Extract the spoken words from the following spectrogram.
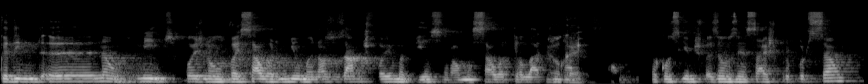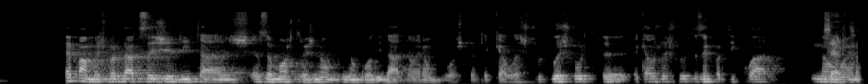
bocadinho de, eh, não, minto, depois não levei sour nenhuma, nós usámos foi uma Pilsner ou uma sour que ele lá tinha Ok. Para conseguirmos fazer uns ensaios de proporção. Epá, mas verdade seja dita, as, as amostras não tinham qualidade, não eram boas, portanto aquelas duas, frutas, aquelas duas frutas em particular não certo. eram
